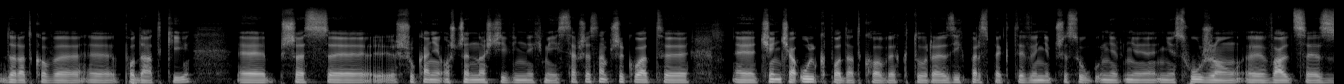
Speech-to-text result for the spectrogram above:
dodatkowe e, podatki, przez szukanie oszczędności w innych miejscach, przez na przykład cięcia ulg podatkowych, które z ich perspektywy nie, nie, nie, nie służą walce z,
